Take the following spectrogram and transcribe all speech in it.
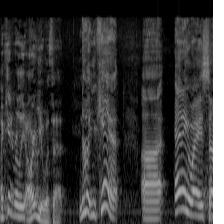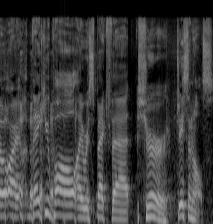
I can't really argue with that. No, you can't. Uh, anyway, so all right. Thank you, Paul. I respect that. Sure. Jason Huls.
